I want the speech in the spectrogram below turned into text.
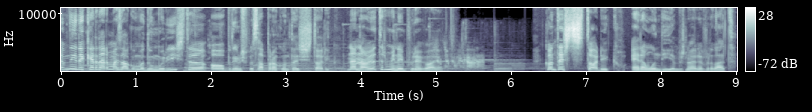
A menina quer dar mais alguma humorista ou podemos passar para o contexto histórico? Não, não, eu terminei por agora. Contexto histórico, era onde íamos, não era verdade?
